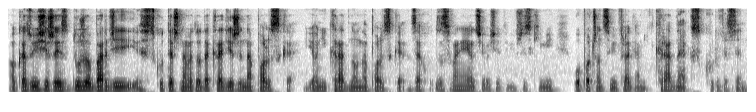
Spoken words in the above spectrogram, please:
Okazuje się, że jest dużo bardziej skuteczna metoda kradzieży na Polskę i oni kradną na Polskę, zasłaniając się właśnie tymi wszystkimi łopoczącymi flagami. Kradną jak skurwysyn.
